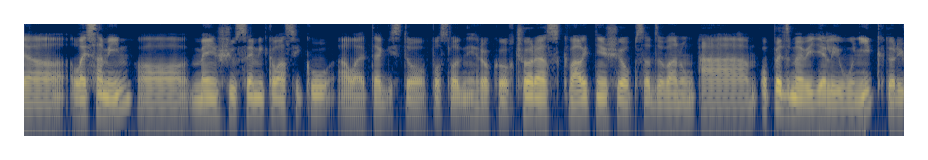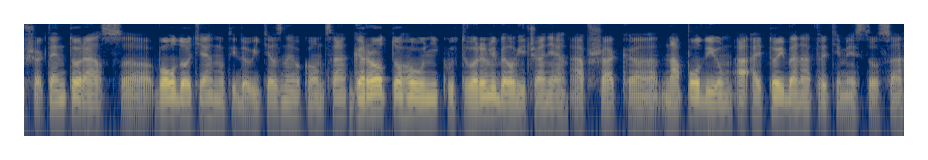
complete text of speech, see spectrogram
uh, Lesamin, uh, menšiu semiklasiku, ale takisto v posledných rokoch čoraz kvalitnejšie obsadzovanú. A opäť sme videli únik, ktorý však tento raz uh, bol dotiahnutý do víťazného konca. Gro toho úniku tvorili Belgičania, avšak na pódium a aj to iba na tretie miesto sa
